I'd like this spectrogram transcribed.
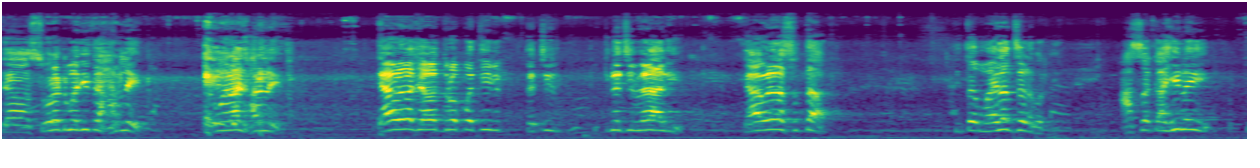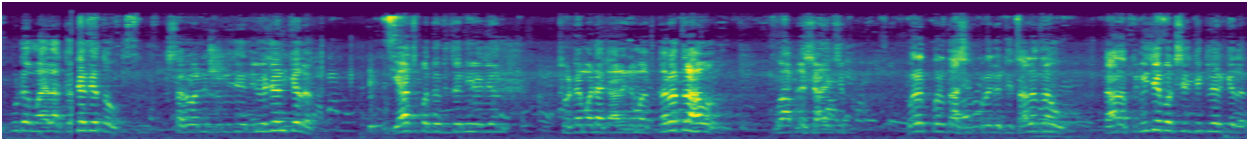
त्या सोरटमध्ये हरले धर्मराज हरले त्यावेळेला जेव्हा द्रौपदी त्याची विकण्याची वेळ आली त्यावेळेला सुद्धा तिथं महिलाच जड भरली असं काही नाही की कुठं महिला कशा देतो. सर्वांनी तुम्ही जे नियोजन केलं याच पद्धतीचं नियोजन छोट्या मोठ्या कार्यक्रमात करत राहावं व आपल्या शाळेची परत परत अशी प्रगती चालत राहू. दादा तुम्ही जे बक्षीस डिक्लेअर केलं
